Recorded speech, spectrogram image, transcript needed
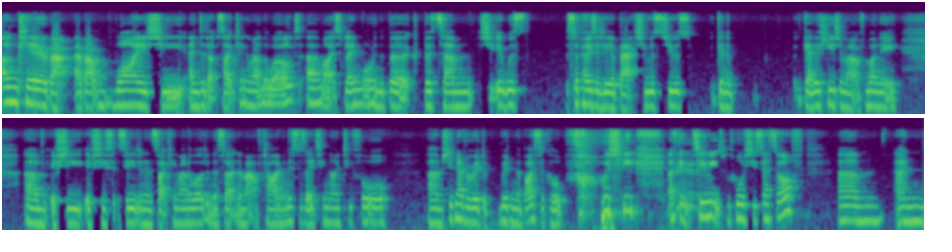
unclear about about why she ended up cycling around the world. Um, I explain more in the book, but um, she, it was supposedly a bet. She was she was going to get a huge amount of money um, if she if she succeeded in cycling around the world in a certain amount of time. And this was 1894. Um, she'd never rid, ridden a bicycle before. she, I think, two weeks before she set off, um, and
